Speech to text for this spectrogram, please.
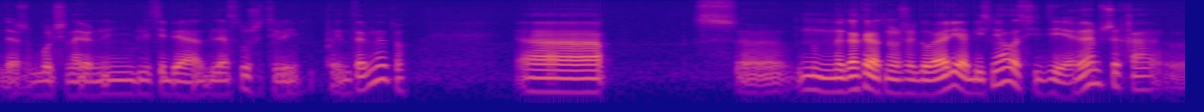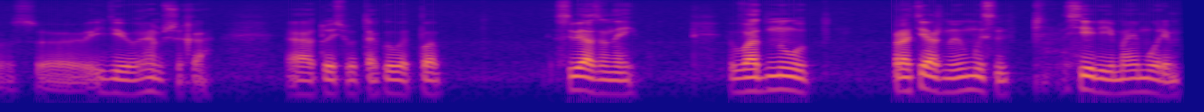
даже больше, наверное, не для тебя, а для слушателей по интернету. Э, с, ну, многократно уже говорили, объяснялась идея Ремшиха, с, э, идею Ремшиха, э, то есть вот такой вот по, связанной в одну протяжную мысль серии Майморем,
